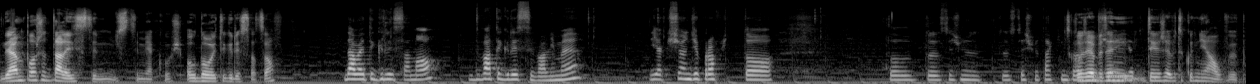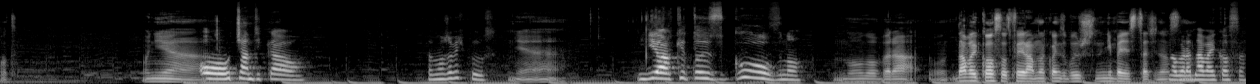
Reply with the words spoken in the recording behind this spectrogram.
Ja bym poszedł dalej z tym, z tym jakoś. O, dołej tygrysa, co? Dawaj tygrysa, no. Dwa tygrysy walimy. Jak siądzie profit, to... To, to, jesteśmy, to jesteśmy takim Tylko żeby ten, ty- żeby tylko nie ał wypadł. O nie. O, Chantikao. To może być plus. Nie. Jakie to jest gówno. No dobra. Dawaj kosę otwieram na końcu, bo już nie będzie stać nas. Dobra, no. dawaj kosę.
